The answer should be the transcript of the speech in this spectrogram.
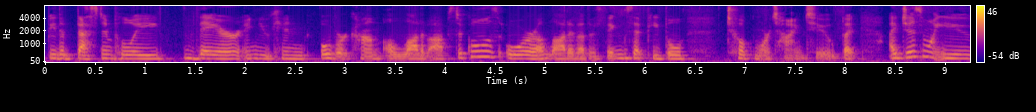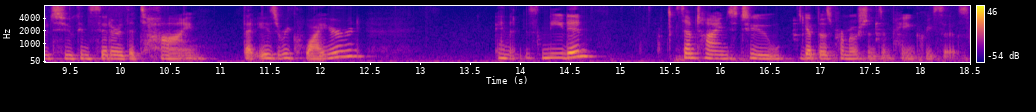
be the best employee there and you can overcome a lot of obstacles or a lot of other things that people took more time to. But I just want you to consider the time that is required and that is needed sometimes to get those promotions and pay increases.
